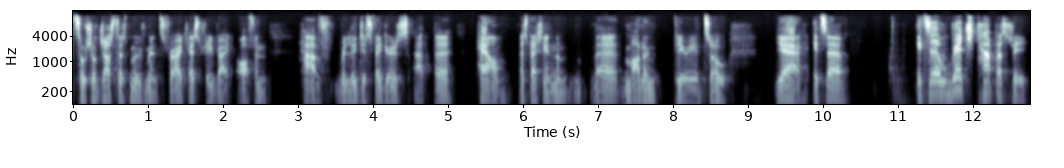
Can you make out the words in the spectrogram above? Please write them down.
social justice movements throughout history right often have religious figures at the helm especially in the uh, modern period. So yeah it's a it's a rich tapestry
